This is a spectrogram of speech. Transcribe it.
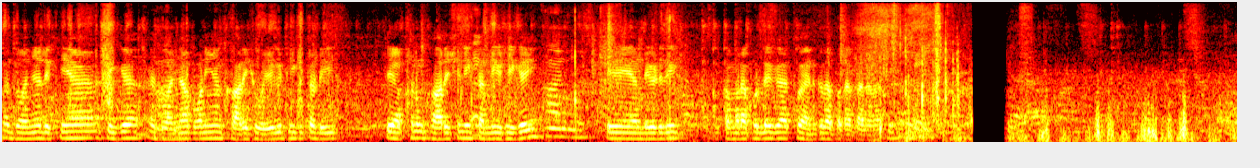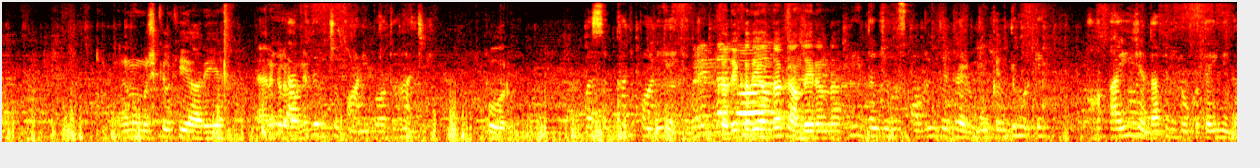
ਮੈਂ ਦਵਾਈਆਂ ਲਿਖੀਆਂ ਠੀਕ ਹੈ ਇਹ ਦਵਾਈਆਂ ਪਾਉਣੀਆਂ ਖਾਰਿਸ਼ ਹੋ ਜਾਏਗੀ ਠੀਕ ਤੁਹਾਡੀ। ਤੇ ਅੱਖ ਨੂੰ ਖਾਰਿਸ਼ ਨਹੀਂ ਕਰਨੀ ਠੀਕ ਹੈ ਜੀ? ਹਾਂਜੀ। ਤੇ ਨੇੜੇ ਦੀ ਕਮਰਾ ਖੁੱਲੇਗਾ ਇੱਥੋਂ ਐਨਕ ਦਾ ਪਤਾ ਕਰ ਲੈਣਾ ਠੀਕ ਹੈ ਇਹਨਾਂ ਨੂੰ ਮੁਸ਼ਕਿਲ ਕੀ ਆ ਰਹੀ ਹੈ? ਐਨਕ ਲਗਾਉਣੀ। ਦੇ ਵਿੱਚੋਂ ਪਾਣੀ ਬਹੁਤ ਹਾਂਜੀ। ਹੋਰ? ਬਸ ਅੱਖਾਂ 'ਚ ਪਾਣੀ ਆਈ ਜਾਂਦਾ। ਕਦੇ ਕਦੇ ਆਉਂਦਾ ਕਿ ਆਉਂਦਾ ਹੀ ਰਹਿੰਦਾ। ਇਦਾਂ ਜਦੋਂ ਸਕੂਟਰੀ ਤੇ ਡਰਾਈਵਿੰਗ ਕਰਦੇ ਮੁੜ ਕੇ ਆਈ ਜਾਂਦਾ ਫਿਰ ਰੁਕਦਾ ਹੀ ਨਹੀਂਗਾ।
